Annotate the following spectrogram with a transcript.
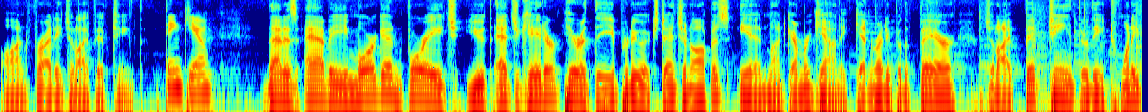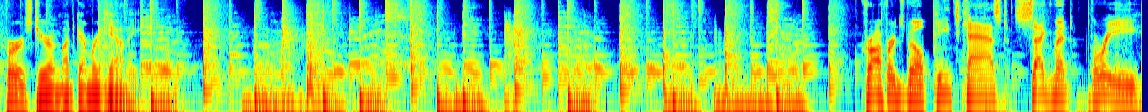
on Friday, July 15th. Thank you. That is Abby Morgan, 4 H youth educator here at the Purdue Extension office in Montgomery County, getting ready for the fair July 15th through the 21st here in Montgomery County. Crawfordsville Peachcast, segment three.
